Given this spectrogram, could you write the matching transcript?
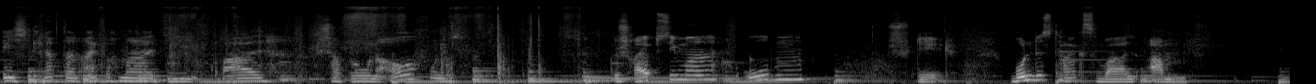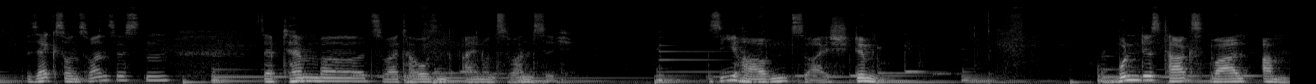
Ich klappe dann einfach mal die Wahlschablone auf und beschreibe sie mal. Oben steht Bundestagswahl am 26. September 2021. Sie haben zwei Stimmen. Bundestagswahl am.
